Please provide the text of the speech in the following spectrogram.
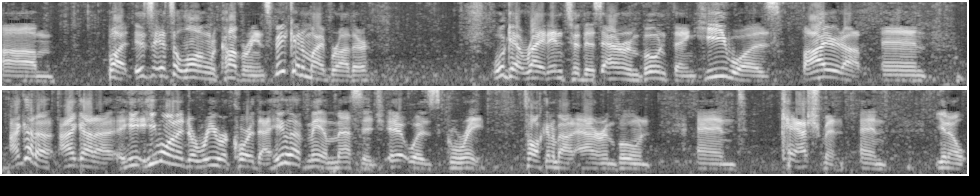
Um, but it's, it's a long recovery. And speaking of my brother, we'll get right into this Aaron Boone thing. He was fired up, and I gotta, I gotta. He, he wanted to re-record that. He left me a message. It was great talking about Aaron Boone and Cashman, and you know,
